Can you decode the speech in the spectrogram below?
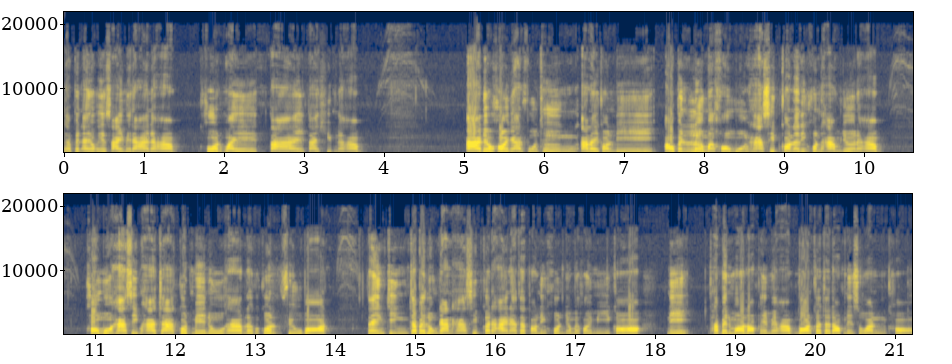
ถ้าเป็น iOS ใส่ไม่ได้นะครับ โค้ดไว้ใต้ใต้คลิปนะครับอ่าเดี๋ยวขออนุญาตพูดถึงอะไรก่อนดี เอาเป็นเริ่มมาของม่วง 50 ก่อนอันนี้คนถามเยอะนะครับ ของม่วง 50 หาจากกดเมนูครับ แล้วก็กดฟิลบอส แต่จริงๆจะไปลงดาน50 ก็ได้นะ แต่ตอนนี้คนยังไม่ค่อยมีก็นี่ถ้าเป็นมอลล็อกเห็นไหมครับ บอสก็จะดรอปในส่วนของ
